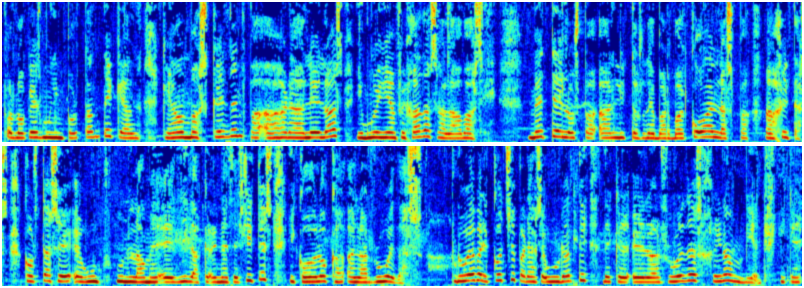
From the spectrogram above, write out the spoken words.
por lo que es muy importante que, que ambas queden paralelas y muy bien fijadas a la base. Mete los palitos de barbacoa en las pajitas, corta según la medida que necesites y coloca las ruedas. Prueba el coche para asegurarte de que eh, las ruedas giran bien y que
